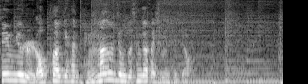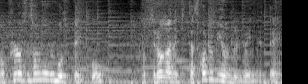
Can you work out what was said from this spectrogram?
수임료를 러프하게 한 100만 원 정도 생각하시면 되죠. 뭐 플러스 성공 보수도 있고 뭐 들어가는 기타 서류 비용들도 있는데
